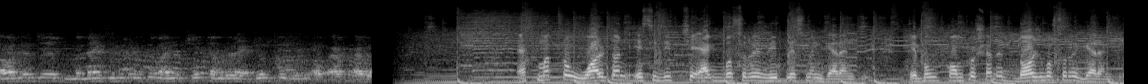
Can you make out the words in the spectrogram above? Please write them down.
আমাদের যে- একমাত্র ওয়ালটন এসি দিচ্ছে এক বছরের রিপ্লেসমেন্ট গ্যারান্টি এবং কম্প্রসারের দশ বছরের গ্যারান্টি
